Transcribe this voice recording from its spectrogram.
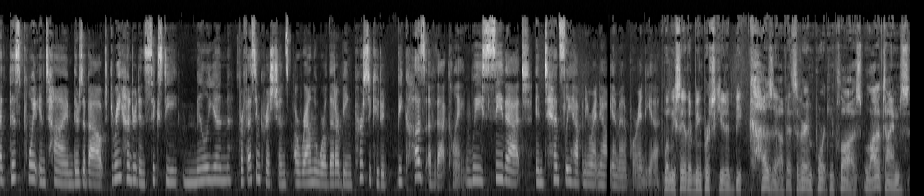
At this point in time, there's about 360 million professing Christians around the world that are being persecuted because of that claim. We see that intensely happening right now in Manipur, India. When we say they're being persecuted because of, it's a very important clause. A lot of times,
